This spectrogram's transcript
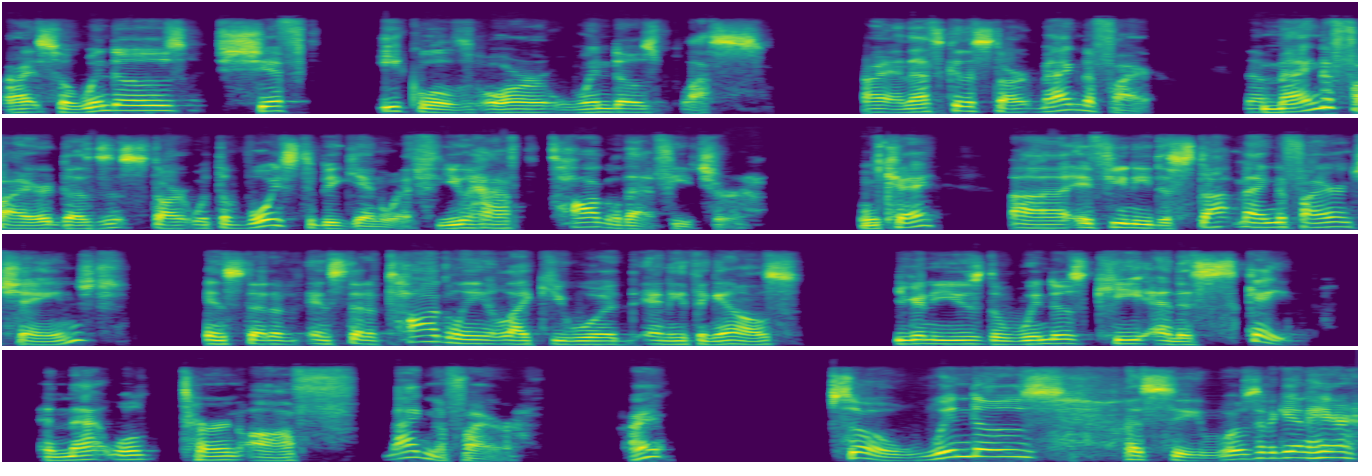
All right. So Windows shift equals or Windows plus. All right. And that's going to start magnifier. Now, magnifier doesn't start with the voice to begin with. You have to toggle that feature. Okay. Uh, if you need to stop magnifier and change instead of instead of toggling it like you would anything else, you're going to use the Windows key and escape, and that will turn off magnifier. All right. So Windows, let's see, what was it again here?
